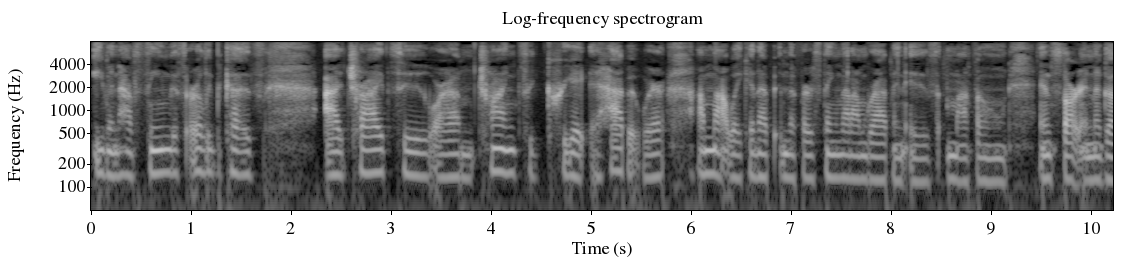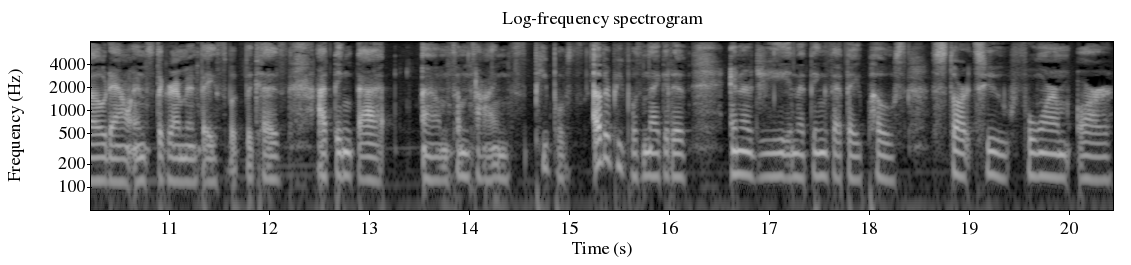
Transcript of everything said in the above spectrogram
even have seen this early because I try to, or I'm trying to create a habit where I'm not waking up and the first thing that I'm grabbing is my phone and starting to go down Instagram and Facebook because I think that um, sometimes people's other people's negative energy and the things that they post start to form our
